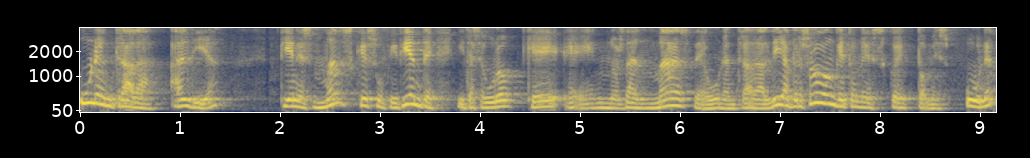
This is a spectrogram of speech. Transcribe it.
una entrada al día tienes más que suficiente. Y te aseguro que eh, nos dan más de una entrada al día, pero solo con que tomes, que tomes una,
